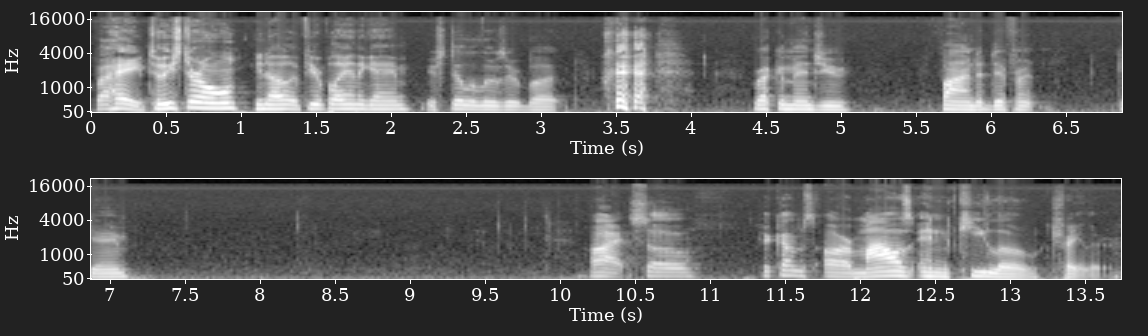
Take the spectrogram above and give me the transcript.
But hey, to each their own. You know, if you're playing the game, you're still a loser, but recommend you find a different game. All right, so here comes our Miles and Kilo trailer.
